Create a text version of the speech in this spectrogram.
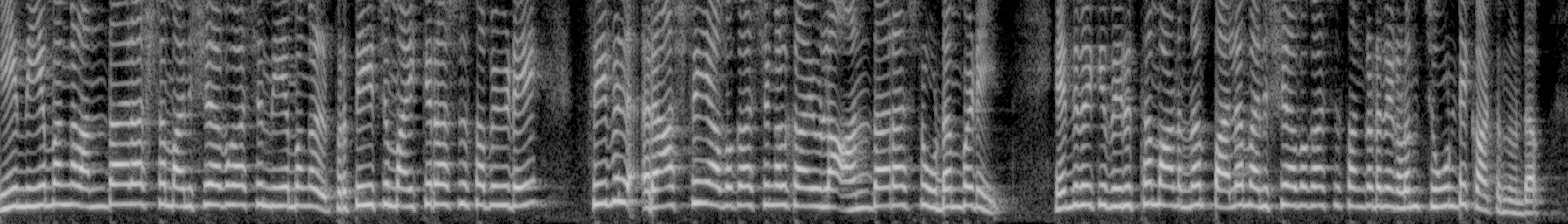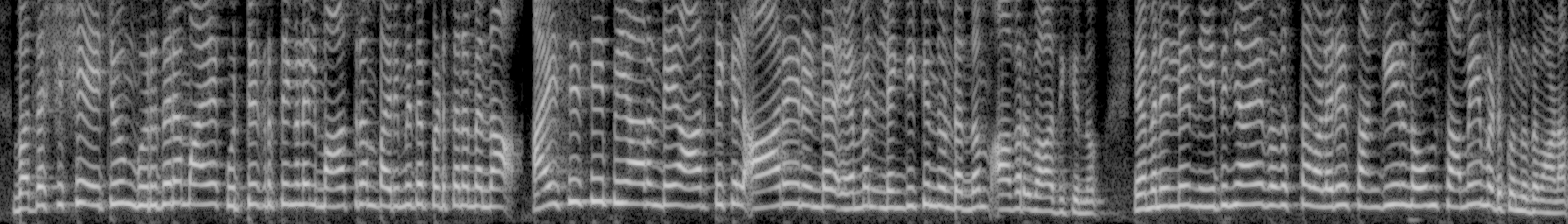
ഈ നിയമങ്ങൾ അന്താരാഷ്ട്ര മനുഷ്യാവകാശ നിയമങ്ങൾ പ്രത്യേകിച്ചും ഐക്യരാഷ്ട്രസഭയുടെ സിവിൽ രാഷ്ട്രീയ അവകാശങ്ങൾക്കായുള്ള അന്താരാഷ്ട്ര ഉടമ്പടി എന്നിവയ്ക്ക് വിരുദ്ധമാണെന്ന് പല മനുഷ്യാവകാശ സംഘടനകളും ചൂണ്ടിക്കാട്ടുന്നുണ്ട്. വധശിക്ഷ ഏറ്റവും ഗുരുതരമായ കുറ്റകൃത്യങ്ങളിൽ മാത്രം പരിമിതപ്പെടുത്തണമെന്ന ഐ സി സി പി ആറിന്റെ ആർട്ടിക്കിൾ ആറ് രണ്ട് യമൻ ലംഘിക്കുന്നുണ്ടെന്നും അവർ വാദിക്കുന്നു. യമനിലെ നീതിന്യായ വ്യവസ്ഥ വളരെ സങ്കീർണവും സമയമെടുക്കുന്നതുമാണ്.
